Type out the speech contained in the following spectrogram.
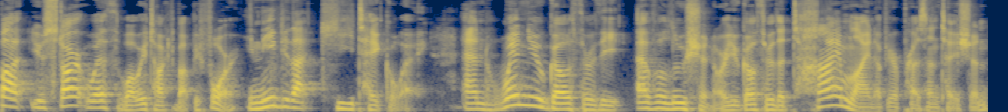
but you start with what we talked about before. You need that key takeaway. And when you go through the evolution or you go through the timeline of your presentation,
